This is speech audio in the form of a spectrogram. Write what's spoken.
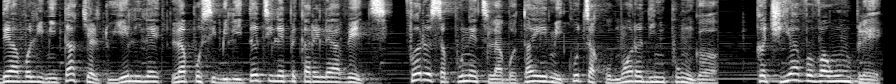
de a vă limita cheltuielile la posibilitățile pe care le aveți, fără să puneți la bătaie micuța comoară din pungă, căci ea vă va umple,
